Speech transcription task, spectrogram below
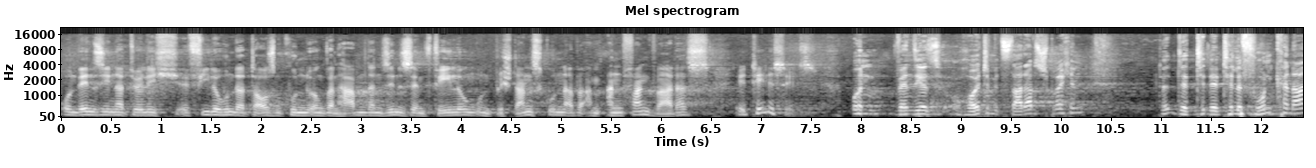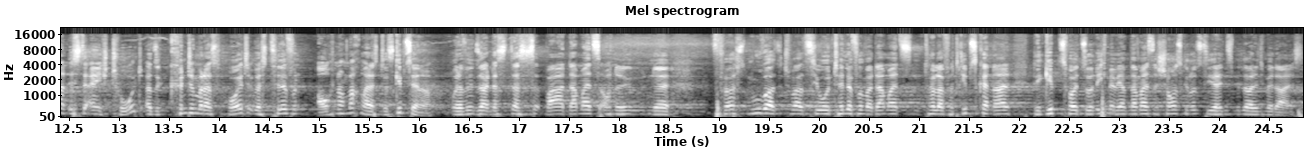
und wenn Sie natürlich äh, viele hunderttausend Kunden irgendwann haben, dann sind es Empfehlungen und Bestandskunden, aber am Anfang war das äh, Telesales. Und wenn Sie jetzt heute mit Startups sprechen, der, der, der, Telefonkanal, ist der eigentlich tot? Also könnte man das heute übers Telefon auch noch machen? Weil das, das gibt's ja noch. Oder würden Sie sagen, das, das war damals auch eine, eine First-Mover-Situation, Telefon war damals ein toller Vertriebskanal, den gibt's heute so nicht mehr. Wir haben damals eine Chance genutzt, die jetzt mittlerweile nicht mehr da ist.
